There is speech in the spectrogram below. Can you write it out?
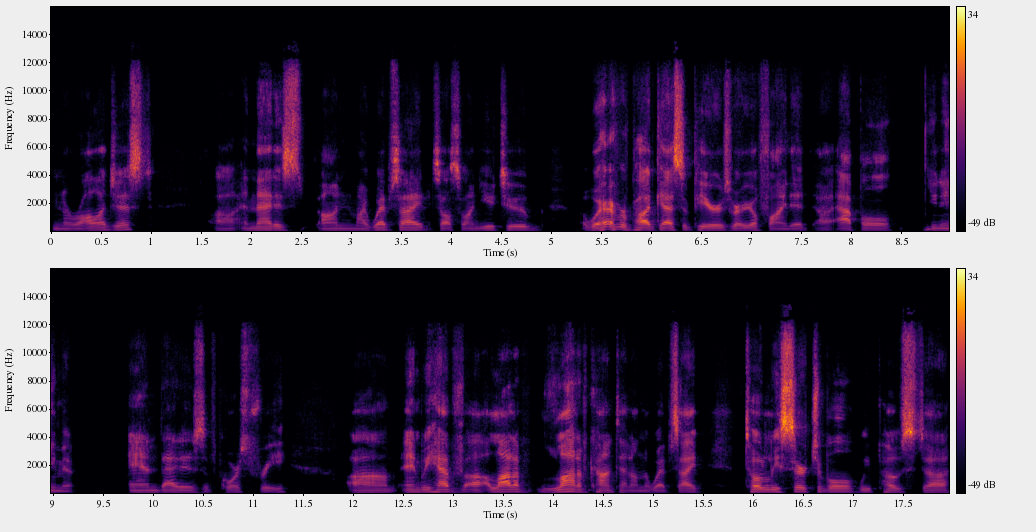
Neurologist, uh, and that is on my website. It's also on YouTube, wherever podcast appears, where you'll find it, uh, Apple, you name it. And that is, of course, free. Um, and we have uh, a lot of lot of content on the website, totally searchable. We post uh,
